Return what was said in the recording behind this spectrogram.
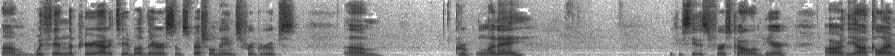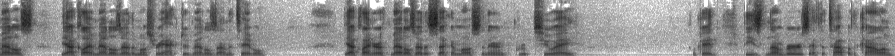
Um, within the periodic table, there are some special names for groups. Um, group 1A, if you see this first column here, are the alkali metals. The alkali metals are the most reactive metals on the table. The alkaline earth metals are the second most, and they're in group 2A. Okay, these numbers at the top of the column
